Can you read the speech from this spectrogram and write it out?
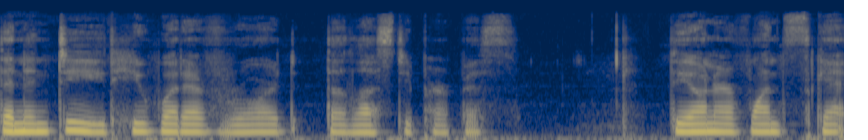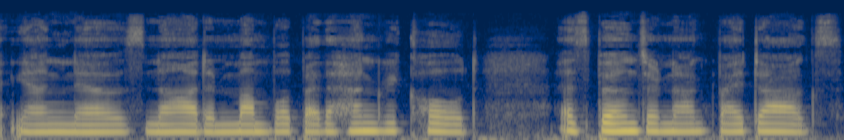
then indeed he would have roared the lusty purpose. The owner of one scant young nose gnawed and mumbled by the hungry cold as bones are gnawed by dogs,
